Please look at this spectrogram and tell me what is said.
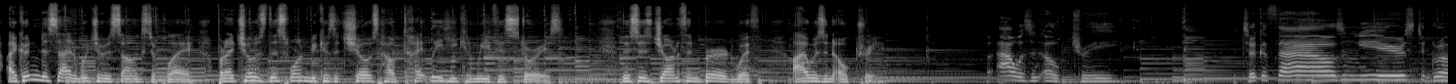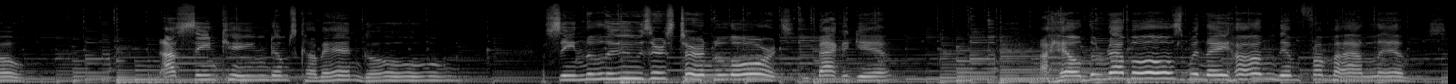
I couldn't decide which of his songs to play, but I chose this one because it shows how tightly he can weave his stories. This is Jonathan Byrd with I Was an Oak Tree. I was an oak tree. It took a thousand years to grow. And I've seen kingdoms come and go. I've seen the losers turn to lords and back again. I held the rebels when they hung them from my limbs.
